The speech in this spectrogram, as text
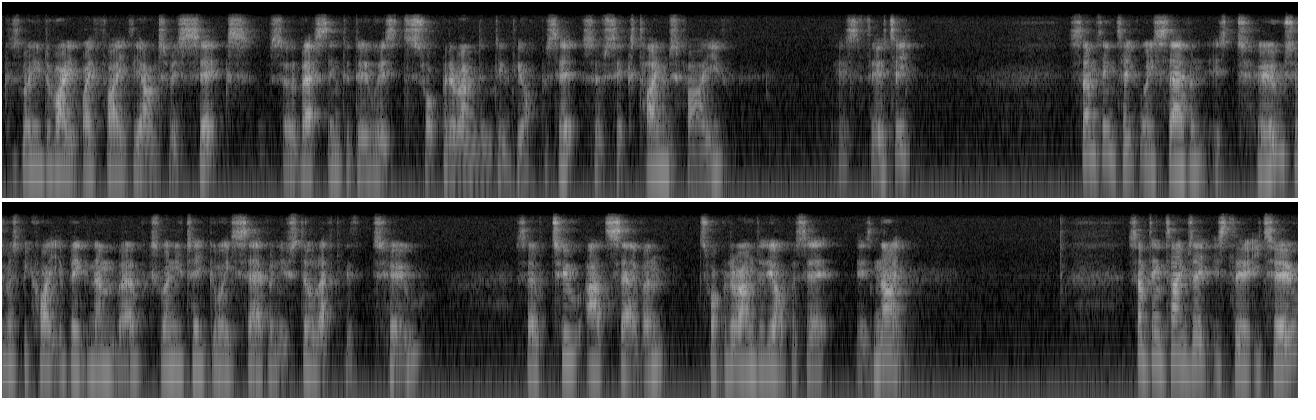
because when you divide it by 5 the answer is 6. So the best thing to do is to swap it around and do the opposite. So 6 times 5 is 30. Something take away 7 is 2, so it must be quite a big number, because when you take away 7 you're still left with 2. So 2 add 7, swap it around to the opposite, is 9. Something times 8 is 32.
